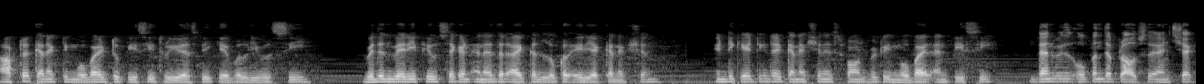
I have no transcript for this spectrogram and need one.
After connecting mobile to PC through USB cable you will see Within very few seconds another icon local area connection indicating that connection is found between mobile and PC. Then we'll open the browser and check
